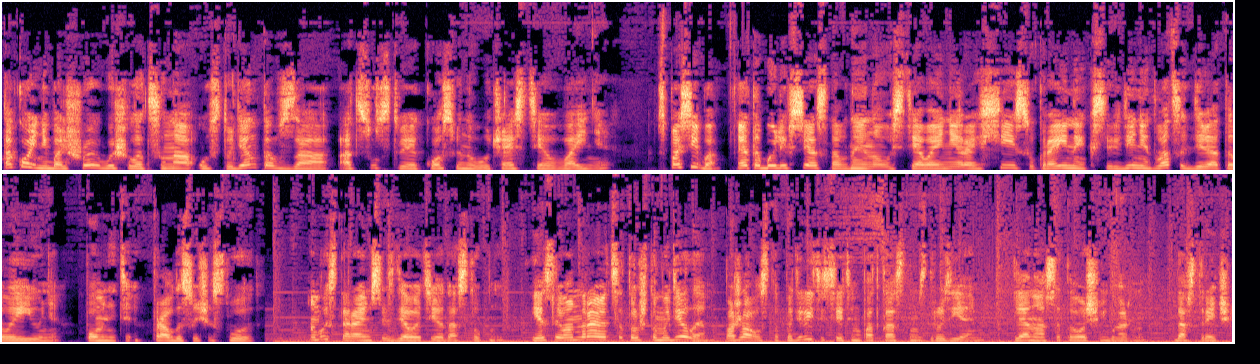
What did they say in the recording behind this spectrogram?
Такой небольшой вышла цена у студентов за отсутствие косвенного участия в войне. Спасибо. Это были все основные новости о войне России с Украиной к середине 29 июня. Помните, правда существует. А мы стараемся сделать ее доступной. Если вам нравится то, что мы делаем, пожалуйста, поделитесь этим подкастом с друзьями. Для нас это очень важно. До встречи.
